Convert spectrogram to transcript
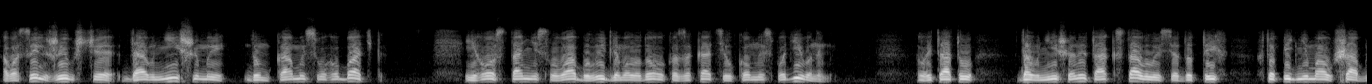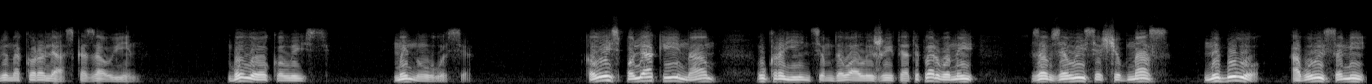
А Василь жив ще давнішими думками свого батька. Його останні слова були для молодого козака цілком несподіваними. Ви, тату, давніше не так ставилися до тих, хто піднімав шаблю на короля, сказав він. Було колись, минулося. Колись поляки і нам, українцям, давали жити, а тепер вони завзялися, щоб нас не було, а були самі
